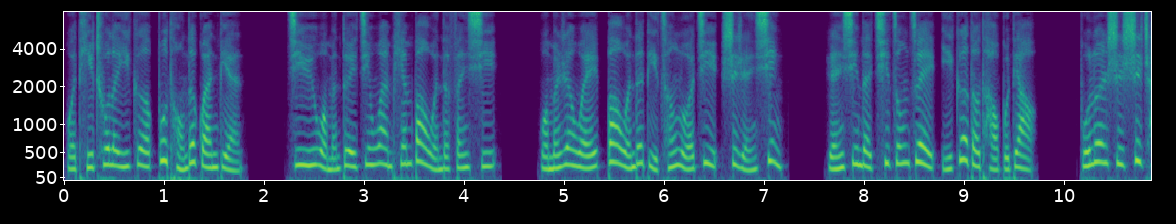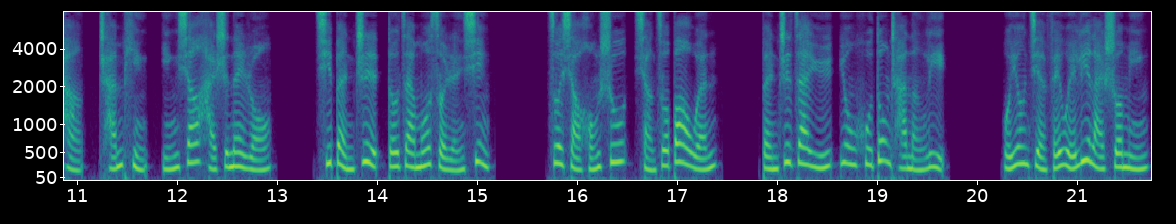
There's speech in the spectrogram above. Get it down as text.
我提出了一个不同的观点，基于我们对近万篇爆文的分析。我们认为爆文的底层逻辑是人性，人性的七宗罪一个都逃不掉。不论是市场、产品、营销还是内容，其本质都在摸索人性。做小红书想做爆文，本质在于用户洞察能力。我用减肥为例来说明，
